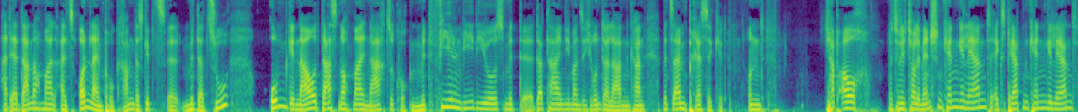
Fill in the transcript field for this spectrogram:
hat er dann nochmal als Online-Programm, das gibt's äh, mit dazu, um genau das nochmal nachzugucken. Mit vielen Videos, mit äh, Dateien, die man sich runterladen kann, mit seinem Pressekit. Und ich habe auch natürlich tolle Menschen kennengelernt, Experten kennengelernt.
